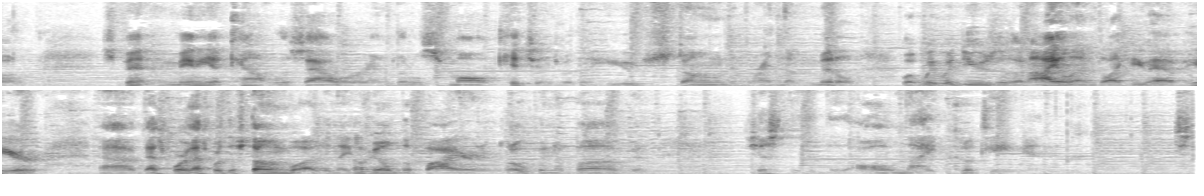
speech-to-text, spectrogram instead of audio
So spent many a countless hour in little small kitchens with a huge stone and right in the middle. What we would use as an island like you have here, uh, that's where that's where the stone was, and they Okay. build the fire and it was open above, and just the, the all night cooking and just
